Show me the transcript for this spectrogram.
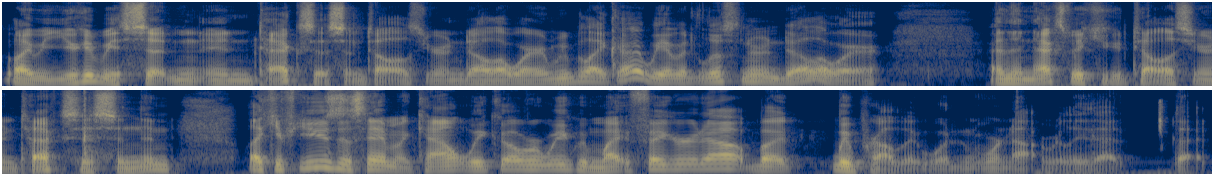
Like you could be sitting in Texas and tell us you're in Delaware, and we'd be like, "Hey, we have a listener in Delaware." And then next week you could tell us you're in Texas, and then like if you use the same account week over week, we might figure it out, but we probably wouldn't. We're not really that that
